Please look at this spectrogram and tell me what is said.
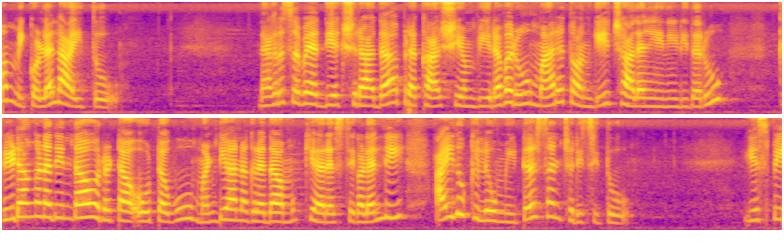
ಹಮ್ಮಿಕೊಳ್ಳಲಾಯಿತು. ನಗರಸಭೆ ಅಧ್ಯಕ್ಷರಾದ ಪ್ರಕಾಶ್ ಎಂ ವೀರವರು ಮ್ಯಾರಥಾನ್ಗೆ ಚಾಲನೆ ನೀಡಿದರು. ಕ್ರೀಡಾಂಗಣದಿಂದ ಹೊರಟ ಓಟವು ಮಂಡ್ಯ ನಗರದ ಮುಖ್ಯ ರಸ್ತೆಗಳಲ್ಲಿ ಐದು ಕಿಲೋಮೀಟರ್ ಸಂಚರಿಸಿತು. ಎಸ್ಪಿ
